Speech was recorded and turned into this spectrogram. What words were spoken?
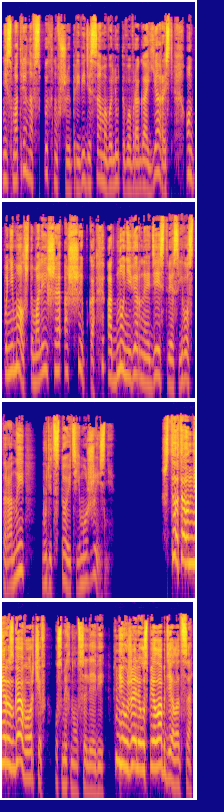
Несмотря на вспыхнувшую при виде самого лютого врага ярость, он понимал, что малейшая ошибка, одно неверное действие с его стороны будет стоить ему жизни. «Что-то он неразговорчив», — усмехнулся Левий. «Неужели успел обделаться?»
